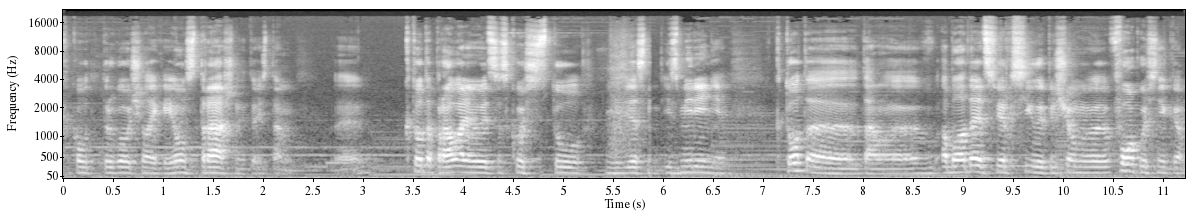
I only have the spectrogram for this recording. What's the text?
какого-то другого человека, и он страшный, то есть там э, кто-то проваливается сквозь стул, неизвестное измерение, кто-то там э, обладает сверхсилой, причем э, фокусником.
